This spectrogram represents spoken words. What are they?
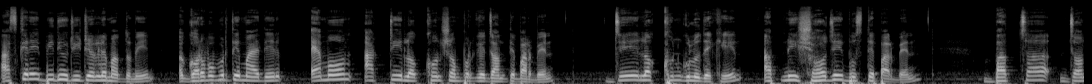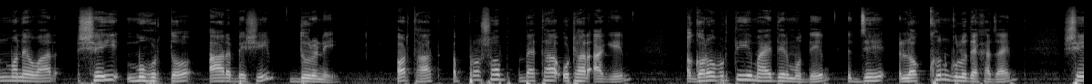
আজকের এই ভিডিও টিউটোরিয়ালের মাধ্যমে গর্ভবতী মায়েদের এমন আটটি লক্ষণ সম্পর্কে জানতে পারবেন, যে লক্ষণগুলো দেখে আপনি সহজেই বুঝতে পারবেন, বাচ্চা জন্ম নেওয়ার সেই মুহূর্ত আর বেশি দূরে নেই। অর্থাৎ প্রসব ব্যথা ওঠার আগে গর্ভবতী মায়েদের মধ্যে যে লক্ষণগুলো দেখা যায়, সে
